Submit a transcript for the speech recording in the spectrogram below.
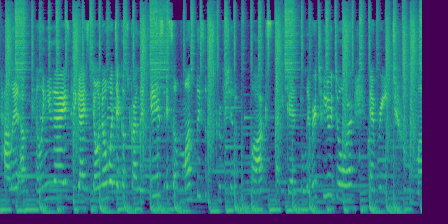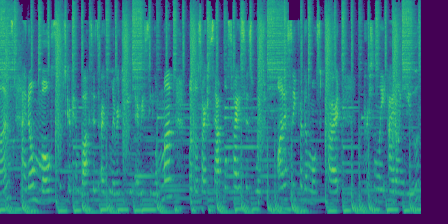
palette. I'm telling you guys. If you guys don't know what Deck of Scarlet is, it's a monthly subscription box that you get delivered to your door every two months. I know most subscription boxes are delivered to you every single month, but those are sample sizes, which honestly for the most part, personally I don't use.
